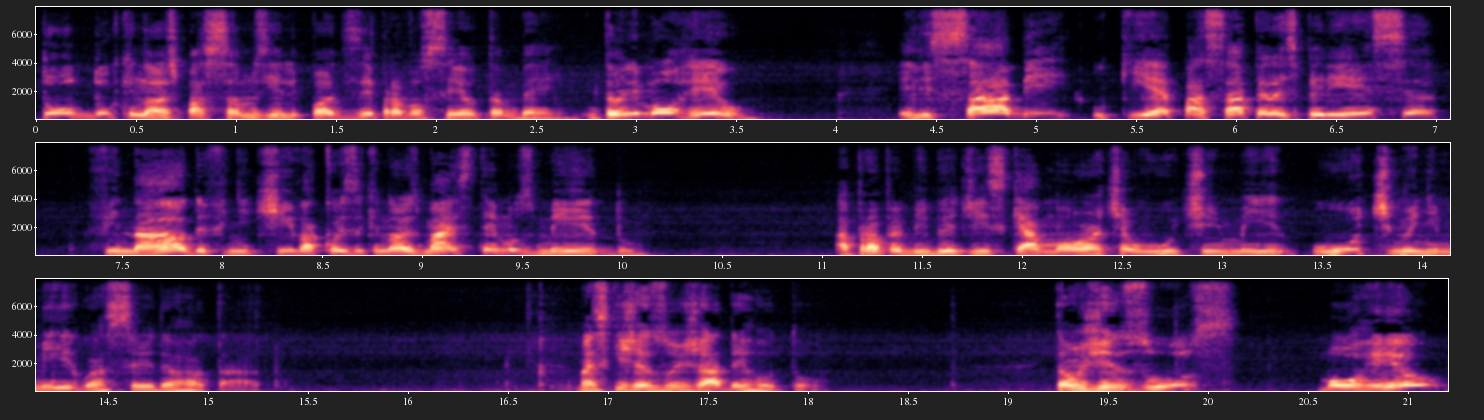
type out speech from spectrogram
tudo que nós passamos e ele pode dizer para você eu também. Então ele morreu. Ele sabe o que é passar pela experiência final, definitiva, a coisa que nós mais temos medo. A própria Bíblia diz que a morte é o último, o último inimigo a ser derrotado. Mas que Jesus já derrotou. Então Jesus morreu,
